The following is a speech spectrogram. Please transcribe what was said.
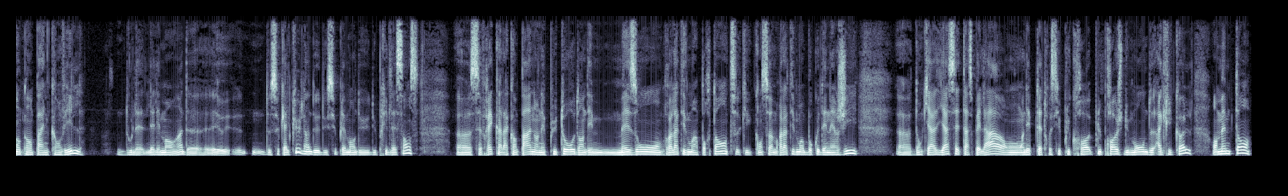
en campagne qu'en ville, d'où l'élément hein, de, de, ce calcul, hein, du, supplément du, du, prix de l'essence. Euh, c'est vrai qu'à la campagne, on est plutôt dans des maisons relativement importantes qui consomment relativement beaucoup d'énergie. Euh, donc il y a, cet aspect-là. On, est peut-être aussi plus, proche du monde agricole. En même temps,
